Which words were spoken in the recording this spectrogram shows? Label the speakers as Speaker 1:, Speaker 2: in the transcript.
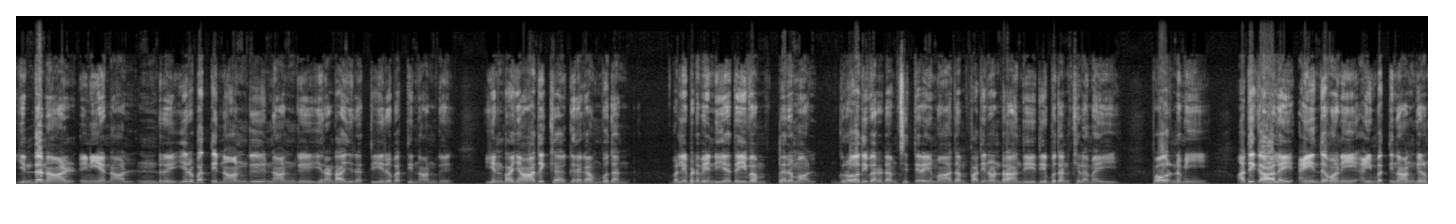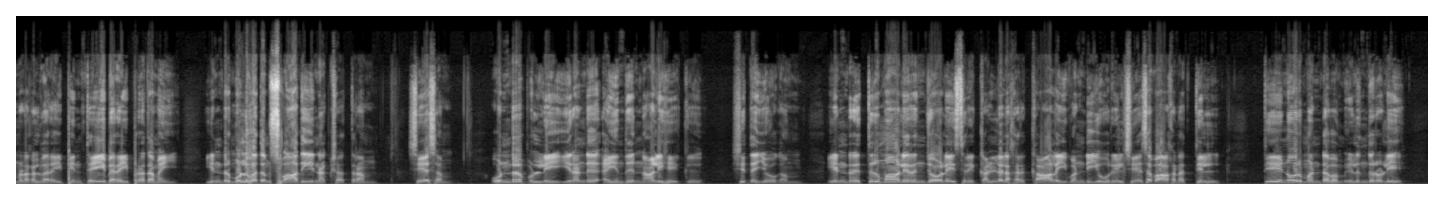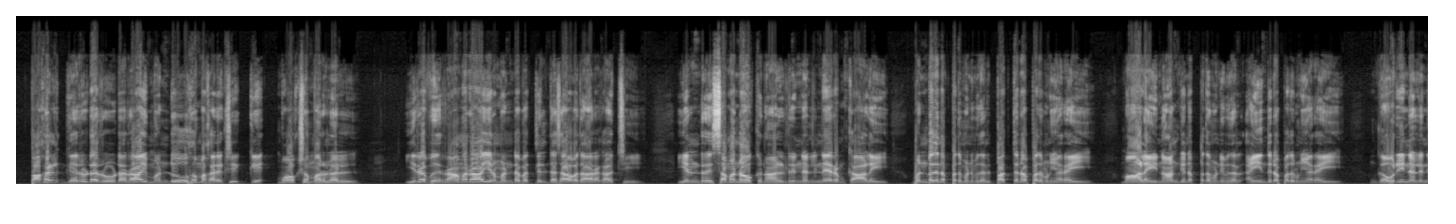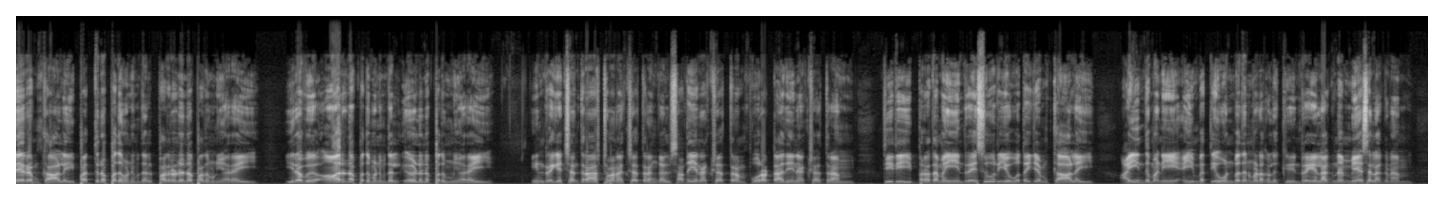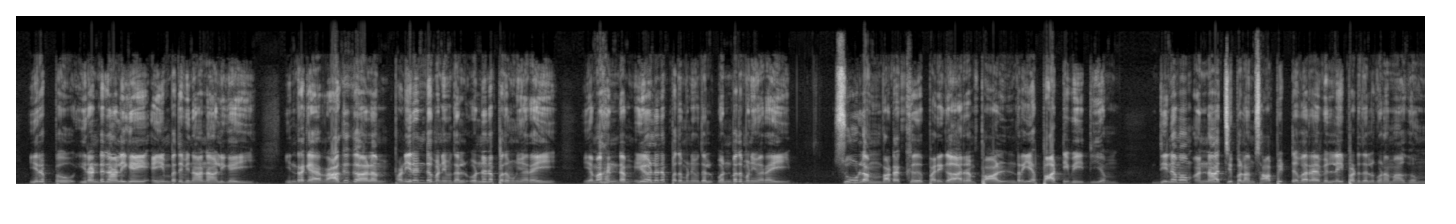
Speaker 1: இந்த நாள் இனிய நாள் இன்று இருபத்தி நான்கு நான்கு இரண்டாயிரத்தி இருபத்தி நான்கு இன்றைய ஆதிக்க கிரகம் புதன். வழிபட வேண்டிய தெய்வம் பெருமாள். குரோதி வருடம் சித்திரை மாதம் பதினொன்றாம் தேதி புதன்கிழமை. பௌர்ணமி. அதிகாலை ஐந்து மணி ஐம்பத்தி நான்கு நிமிடங்கள் வரை பின் தேய்பிறை பிரதமை. இன்று முழுவதும் சுவாதி நட்சத்திரம். சேஷம். ஒன்று புள்ளி இரண்டு ஐந்து நாளிகைக்கு சித்த யோகம் இன்று திருமாலிருஞ்சோலை ஸ்ரீ கள்ளழகர் காலை வண்டியூரில் சேசவாகனத்தில் தேனூர் மண்டபம் எழுந்துருளி பகல் கருடரூடராய் மண்டூக மகரிஷிக்கு மோட்சம் அருளல். இரவு ராமராயர் மண்டபத்தில் தசாவதார காட்சி. இன்று சமநோக்கு நாள் நல்ல நேரம் காலை ஒன்பது முப்பது மணி முதல் பத்து நாற்பது மணி வரை. மாலை நான்கு முப்பது மணி முதல் ஐந்து முப்பது மணி வரை. கௌரி நல்ல நேரம் காலை பத்து முப்பது மணி முதல் பதினொன்று முப்பது மணி வரை. இரவு ஆறு நாற்பது மணி முதல் ஏழு முப்பது மணி வரை. இன்றைய சந்திராஷ்டம நட்சத்திரங்கள் சதய நட்சத்திரம் பூரட்டாதி நட்சத்திரம். திதி பிரதமை இன்றைய சூரிய உதயம் காலை ஐந்து மணி ஐம்பத்தி ஒன்பது நிமிடங்களுக்கு இன்றைய லக்னம் மேச லக்னம். இருப்பு இரண்டு நாளிகை ஐம்பது வினா நாளிகை. இன்றைய ராகு காலம் பனிரெண்டு மணி முதல் ஒன்று முப்பது மணி வரை யமகண்டம் ஏழு முப்பது மணி முதல் ஒன்பது மணி வரை. சூளம் வடக்கு பரிகாரம் பால் இன்றைய பாட்டி வைத்தியம். தினமும் அன்னாச்சி பழம் சாப்பிட்டு வர வெள்ளைப்படுதல் குணமாகும்.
